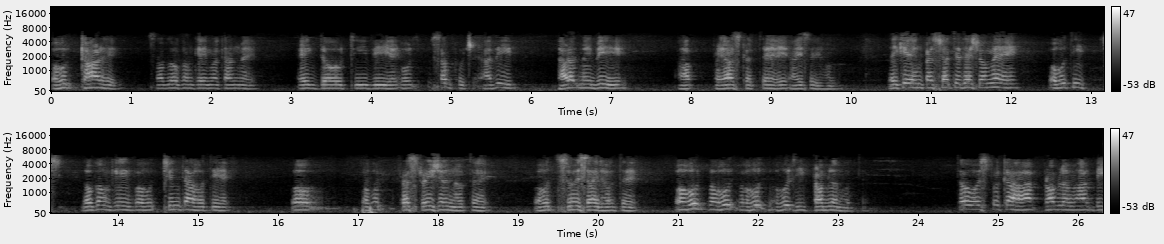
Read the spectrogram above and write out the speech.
बहुत कार है, सब लोगों के मकान में एक दो टीवी है, वो सब कुछ है। अभी भारत में भी आप प्रयास करते हैं, ऐसे हम लेकिन पाश्चात्य देशों में बहुत ही लोगों की बहुत चिंता होती है। वो बहुत फ्रस्ट्रेशन होते हैं, बहुत सुइसाइड होते हैं, बहुत बहुत बहुत बहुत ही प्रॉब्लम होते हैं। तो उस प्रकार प्रॉब्लम आप भी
